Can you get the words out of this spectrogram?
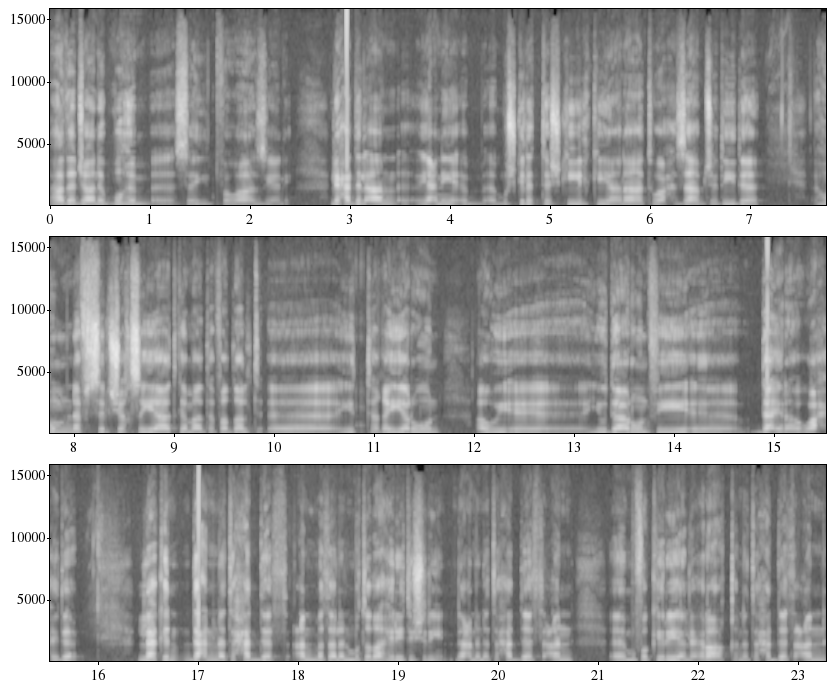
هذا جانب مهم آه، سيد فواز يعني لحد الآن يعني مشكلة تشكيل كيانات وأحزاب جديدة هم نفس الشخصيات كما تفضلت آه، يتغيرون أو يدارون في دائرة واحدة لكن دعنا نتحدث عن مثلا متظاهري تشرين دعنا نتحدث عن آه، مفكري العراق نتحدث عن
